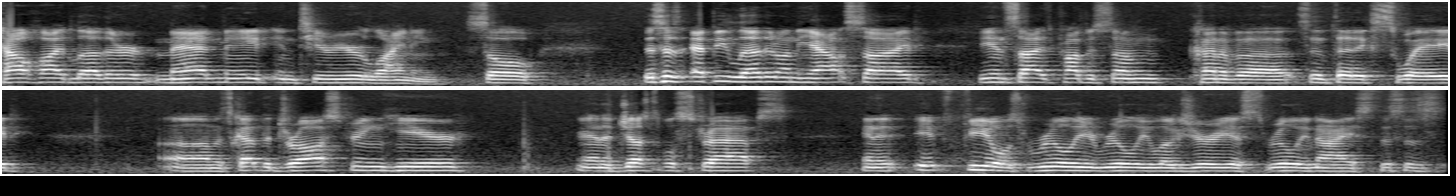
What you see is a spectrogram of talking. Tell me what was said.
cowhide leather, man-made interior lining. So this is epi leather on the outside. The inside is probably some kind of a synthetic suede. Um, it's got the drawstring here and adjustable straps and it, it feels really really luxurious really nice this is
